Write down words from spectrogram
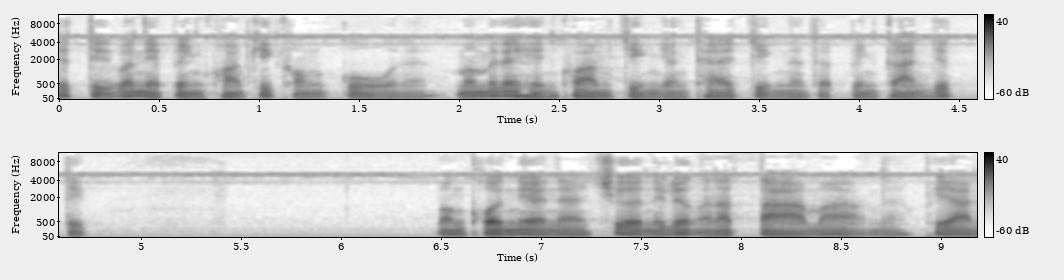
ยึดติดว่าเนี่ยเป็นความคิดของกูนะมันไม่ได้เห็นความจริงอย่างแท้จริงนะแต่เป็นการยึดติด บางคนเนี่ยนะเชื่อในเรื่องอนัตตามากนะพยายาม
